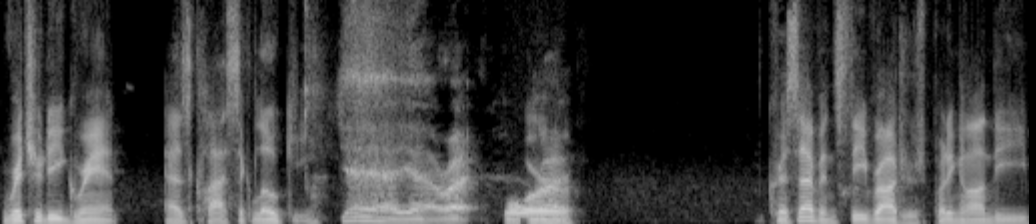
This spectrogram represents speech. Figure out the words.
richard e grant as classic loki yeah, yeah, right. or Right. chris evans steve rogers putting on the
